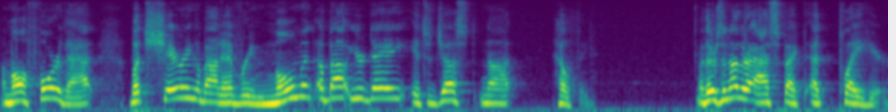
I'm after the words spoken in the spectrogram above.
I'm all for that. But sharing about every moment about your day, it's just not healthy. There's another aspect at play here.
